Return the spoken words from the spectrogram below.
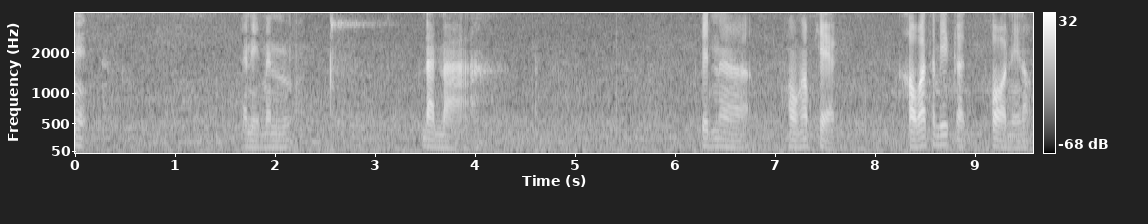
นี่อันนี้มันด้านหนา เป็นเอ่อห้องรับแขก เขาว่าทมิตรกับพอนี่เนาะ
